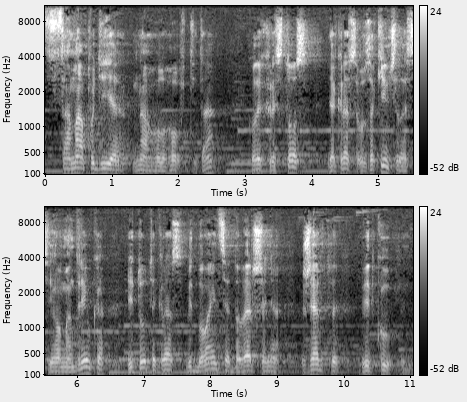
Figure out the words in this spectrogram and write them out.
сама подія на Голгофті, так? коли Христос якраз закінчилась його мандрівка, і тут якраз відбувається довершення жертви відкуплення.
